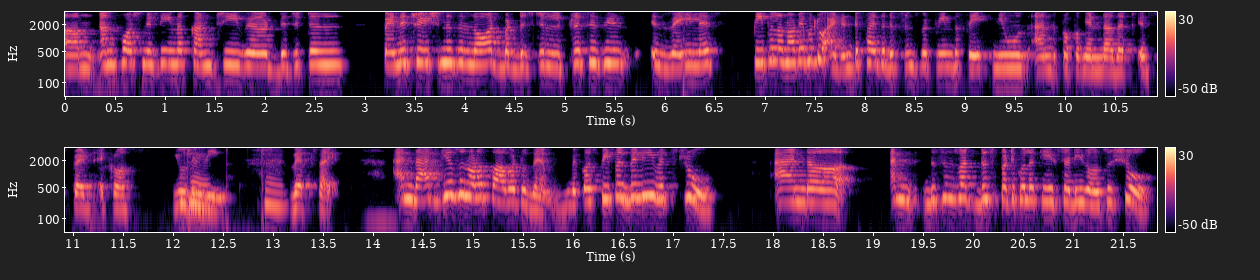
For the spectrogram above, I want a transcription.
um, unfortunately in a country where digital penetration is a lot but digital literacy is, is very less people are not able to identify the difference between the fake news and the propaganda that is spread across using Right. these Right. websites. And that gives a lot of power to them because people believe it's true. And uh, and this is what this particular case studies also show.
